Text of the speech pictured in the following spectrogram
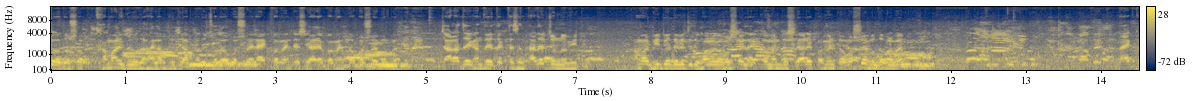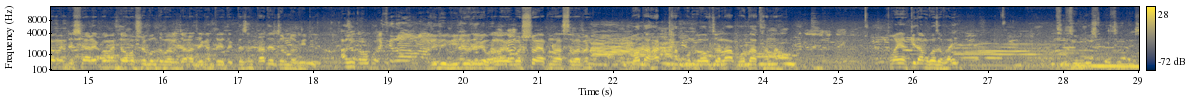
সুপ্রিয় দর্শক খামারি গুলো দেখাইলাম। যদি আপনাদের চলে অবশ্যই লাইক কমেন্টে শেয়ারে কমেন্টে অবশ্যই বলবেন। যারা যেখান থেকে দেখতেছেন তাদের জন্য ভিডিও আমার ভিডিও দেখে যদি ভালো লাগে অবশ্যই লাইক কমেন্টে শেয়ারে কমেন্টে অবশ্যই বলতে পারবেন। লাইক কমেন্টে শেয়ারে কমেন্টে অবশ্যই বলতে পারবেন। যারা যেখান থেকে দেখতেছেন তাদের জন্য ভিডিও যদি ভিডিও দেখে ভালো লাগে অবশ্যই আপনারা আসতে পারবেন। বদাহাট ঠাকুরগাঁও জেলা বদা থানা। তোমার কী দাম কত ভাই? চল্লিশ পঁয়চল্লিশ।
